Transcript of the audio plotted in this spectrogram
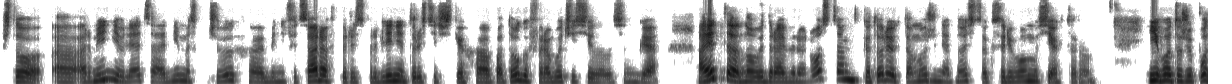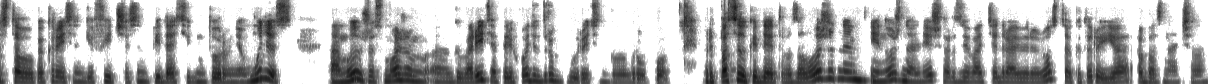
что э, Армения является одним из ключевых э, бенефициаров при распределении туристических потоков и рабочей силы в СНГ. А это новые драйверы роста, которые к тому же не относятся к сырьевому сектору. И вот уже после того, как рейтинги Fitch и S&P достигнут уровня Moody's, мы уже сможем э, говорить о переходе в другую рейтинговую группу. Предпосылки для этого заложены, и нужно лишь развивать те драйверы роста, которые я обозначила.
